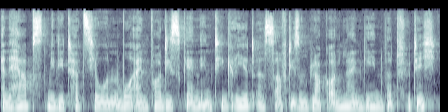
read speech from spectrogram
eine Herbstmeditation, wo ein Bodyscan integriert ist, auf diesem Blog online gehen wird für dich.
